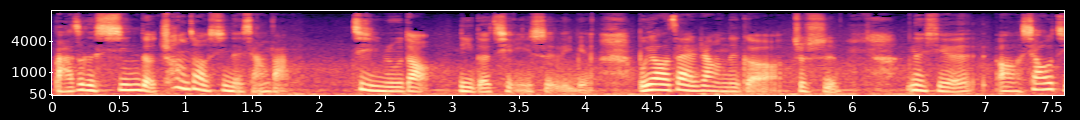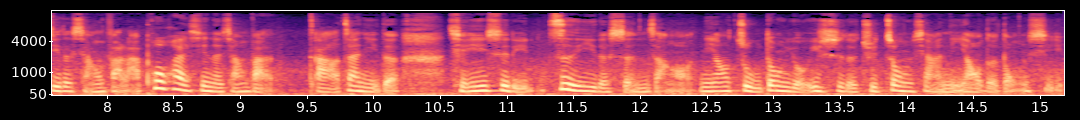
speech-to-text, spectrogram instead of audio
把这个新的创造性的想法进入到你的潜意识里面，不要再让那个就是那些呃消极的想法啦、破坏性的想法啊，在你的潜意识里恣意的生长哦。你要主动有意识的去种下你要的东西。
